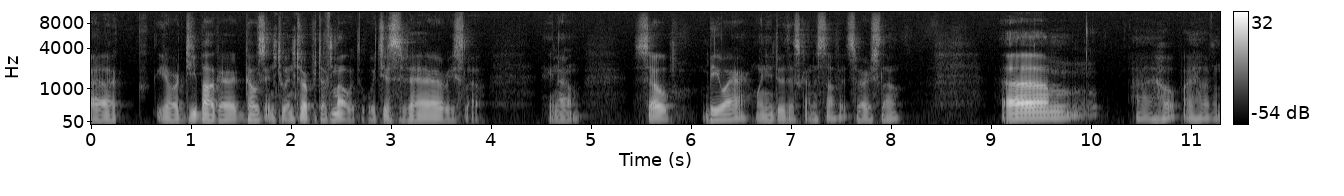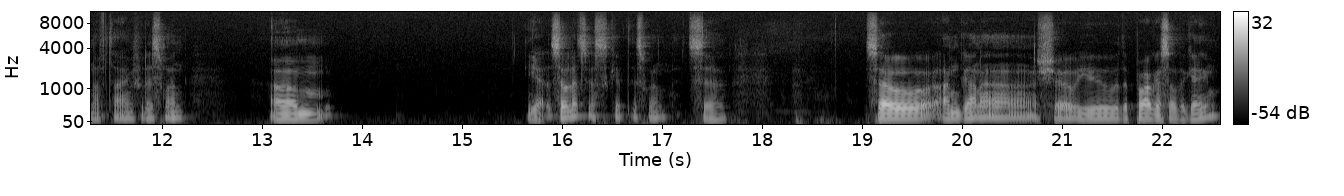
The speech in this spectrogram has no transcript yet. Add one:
uh, your debugger goes into interpretive mode, which is very slow. You know, so beware when you do this kind of stuff. It's very slow. Um, I hope I have enough time for this one. Um, yeah, so let's just skip this one. Uh, so I'm gonna show you the progress of the game.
